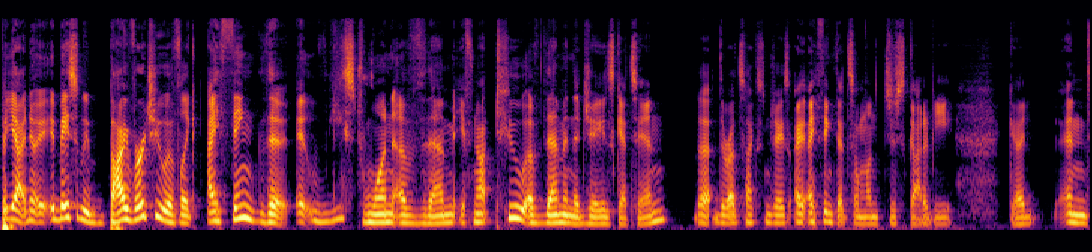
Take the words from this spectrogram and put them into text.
But yeah, no, it basically by virtue of like, I think that at least one of them, if not two of them, in the Jays gets in the the Red Sox and Jays. I, I think that someone's just got to be good, and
